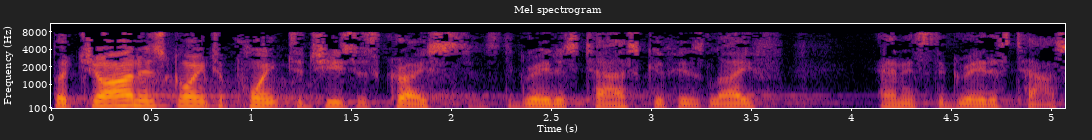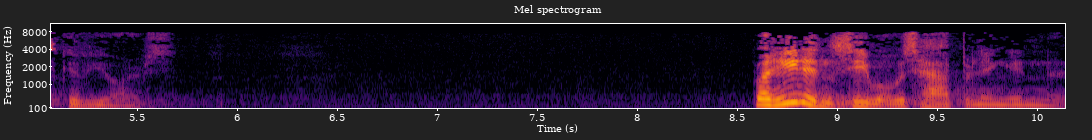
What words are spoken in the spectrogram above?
But John is going to point to Jesus Christ. It's the greatest task of his life, and it's the greatest task of yours. But he didn't see what was happening in the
